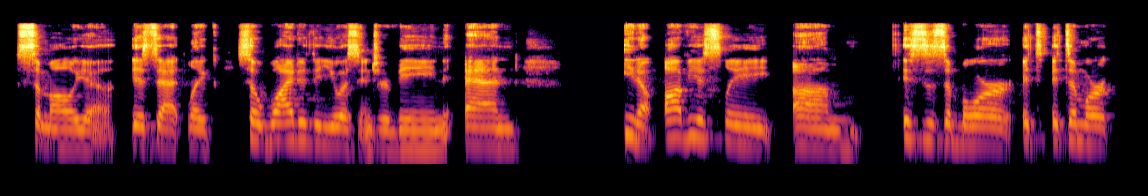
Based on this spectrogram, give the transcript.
Somalia is that, like, so why did the U.S. intervene? And you know, obviously, um, this is a more it's it's a more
